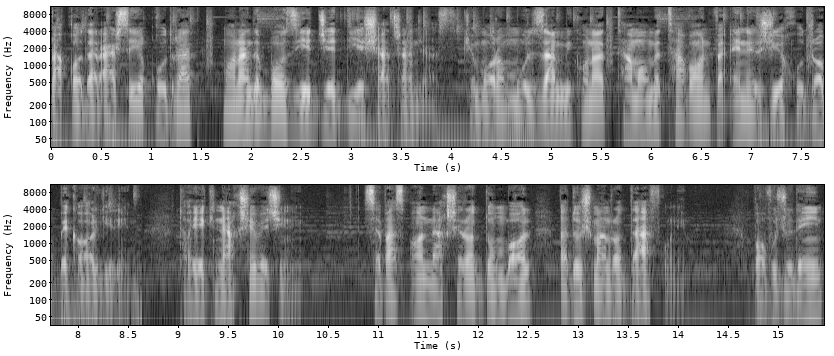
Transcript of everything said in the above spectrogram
بقا در عرصه قدرت مانند بازی جدی شطرنج است که ما را ملزم می کند تمام توان و انرژی خود را به کار گیریم تا یک نقشه بچینیم سپس آن نقشه را دنبال و دشمن را دفع کنیم با وجود این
